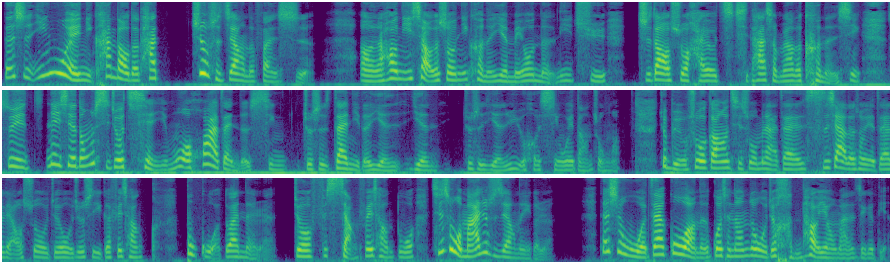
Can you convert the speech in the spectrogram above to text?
但是因为你看到的她就是这样的范式。嗯，然后你小的时候，你可能也没有能力去知道说还有其他什么样的可能性，所以那些东西就潜移默化在你的心，就是在你的言言，就是言语和行为当中了。就比如说刚刚其实我们俩在私下的时候也在聊，说我觉得我就是一个非常不果断的人，就想非常多。其实我妈就是这样的一个人，但是我在过往的过程当中，我就很讨厌我妈的这个点，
